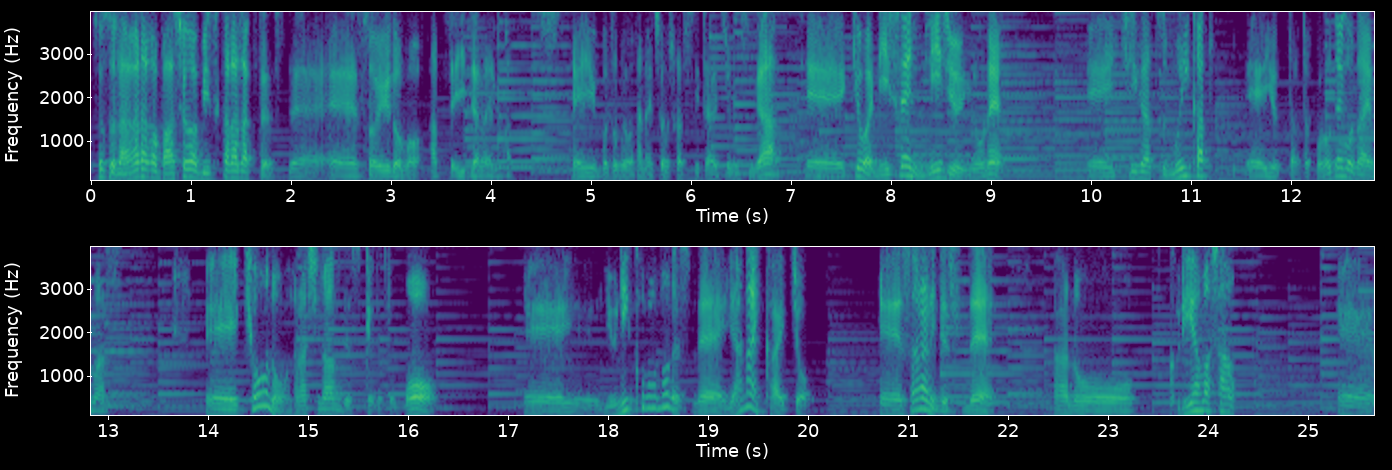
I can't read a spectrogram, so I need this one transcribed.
ちょっとなかなか場所が見つからなくてですね、えーそういうのもあっていいんじゃないのかということでお話をさせていただいておりますが、えー今日は2024年、えー1月6日とえ言ったところでございます。えー今日のお話なんですけれども、えーユニクロのですね、柳井会長、えーさらにですね、あのー栗山さん、え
